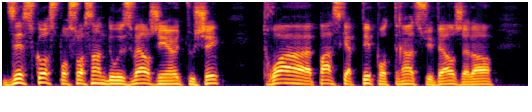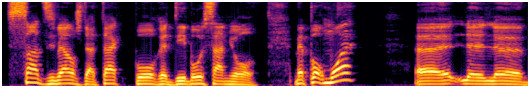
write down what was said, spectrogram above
10 courses pour 72 verges et un touché. Trois passes captées pour 38 verges. Alors, sans diverge d'attaque pour Debo Samuel. Mais pour moi, euh, le,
